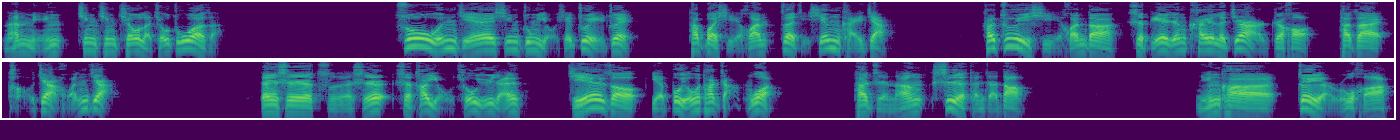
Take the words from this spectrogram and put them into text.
南明轻轻敲了敲桌子。苏文杰心中有些惴惴，他不喜欢自己先开价，他最喜欢的是别人开了价之后，他再讨价还价。但是此时是他有求于人，节奏也不由他掌握，他只能试探着道：“您看这样如何？”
